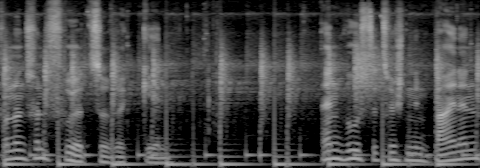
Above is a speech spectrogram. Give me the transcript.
von uns von früher zurückgehen? Ein Booster zwischen den Beinen.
